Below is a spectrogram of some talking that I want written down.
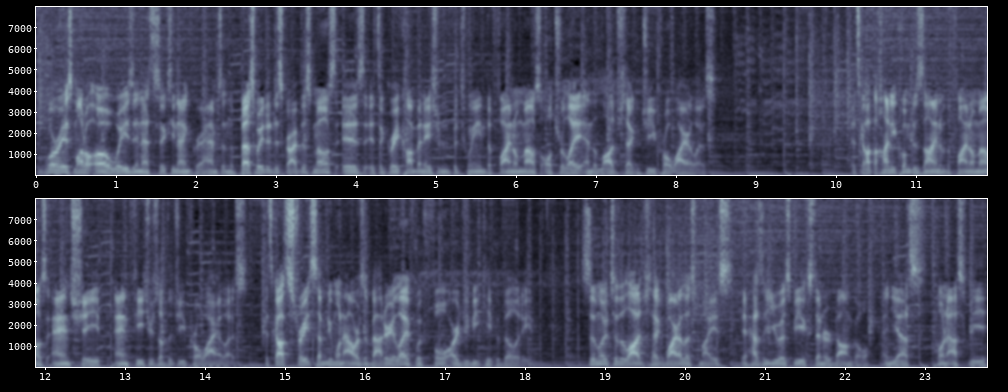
The Glorious Model O weighs in at 69 grams, and the best way to describe this mouse is it's a great combination between the Finalmouse Ultralight and the Logitech G Pro Wireless. It's got the honeycomb design of the Finalmouse and shape and features of the G Pro Wireless. It's got straight 71 hours of battery life with full RGB capability. Similar to the Logitech wireless mice, it has a USB extender dongle. And yes, don't ask me,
